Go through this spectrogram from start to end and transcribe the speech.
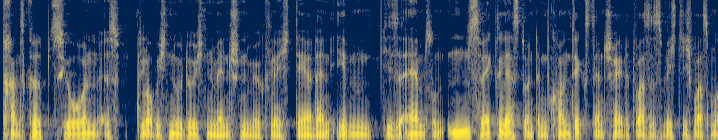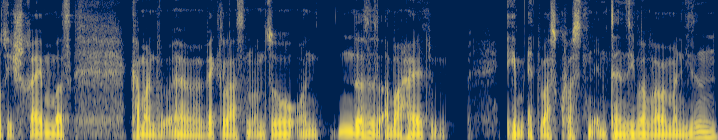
Transkription ist, glaube ich, nur durch einen Menschen möglich, der dann eben diese Ams und Ms weglässt und im Kontext entscheidet, was ist wichtig, was muss ich schreiben, was kann man äh, weglassen und so. Und das ist aber halt eben etwas kostenintensiver, weil man diesen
